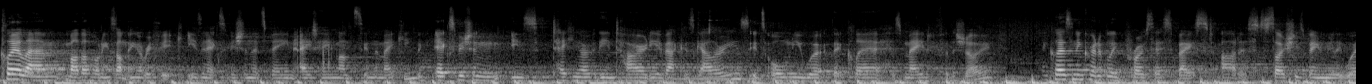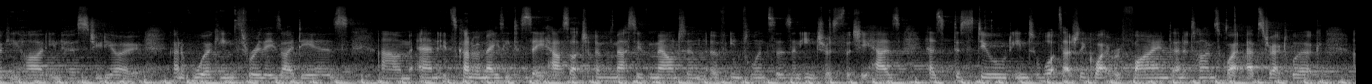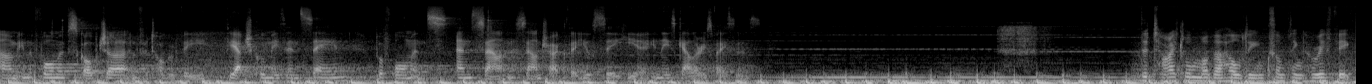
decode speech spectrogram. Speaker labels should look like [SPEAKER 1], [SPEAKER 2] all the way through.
[SPEAKER 1] Claire Lambe, Mother Holding Something Horrific, is an exhibition that's been 18 months in the making. The exhibition is taking over the entirety of ACCA's galleries. It's all new work that Claire has made for the show. Claire's an incredibly process-based artist, so she's been really working hard in her studio, kind of working through these ideas, um, and it's kind of amazing to see how such a massive mountain of influences and interests that she has has distilled into what's actually quite refined and at times quite abstract work um, in the form of sculpture and photography, theatrical mise-en-scene, performance, and sound, the soundtrack that you'll see here in these gallery spaces.
[SPEAKER 2] The title Mother Holding Something Horrific.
